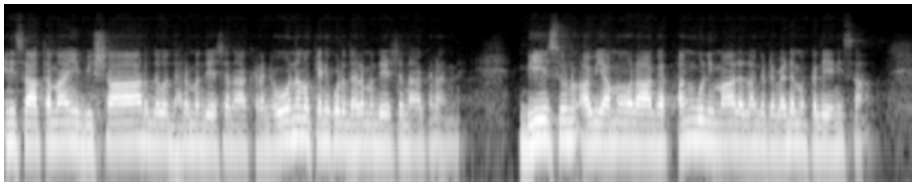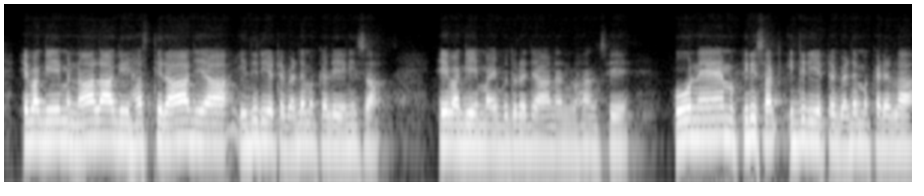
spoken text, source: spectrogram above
එනිසා තමයි විශාර්ධව ධර්ම දේශනා කරන්න ඕනම කෙනෙකුට ධර්ම දේශනා කරන්නේ. බිහිසුණු අවි අමෝරාගත් අංගුලි මාල ළඟට වැඩම කළේ නිසා. ඒ වගේම නාලාගිරි හස්ති රාජයා ඉදිරියට වැඩම කළේ නිසා. ඒ වගේමයි බුදුරජාණන් වහන්සේ ඕනෑම පිරිසක් ඉදිරියට වැඩම කරලා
